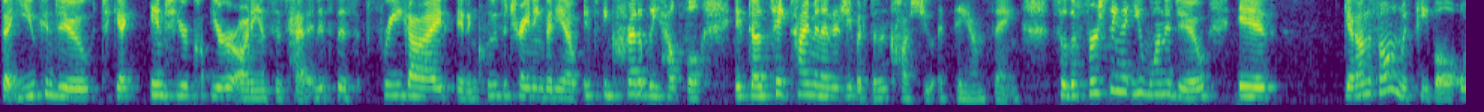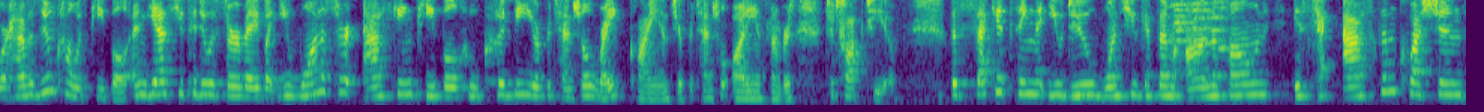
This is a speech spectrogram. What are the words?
that you can do to get into your, your audience's head. And it's this free guide. It includes a training video. It's incredibly helpful. It does take time and energy, but it doesn't cost you a damn thing. So the first thing that you want to do is get on the phone with people or have a Zoom call with people. And yes, you could do a survey, but you want to start asking people who could be your potential right clients, your potential audience members to talk to you. The second thing that you do once you get them on the phone is to ask them questions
